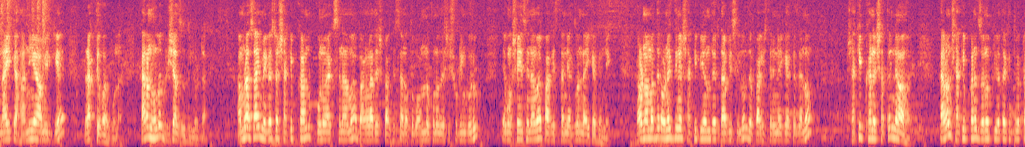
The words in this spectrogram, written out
নায়িকা হানিয়া আমিরকে রাখতে পারব না। কারণ হলো ভিসা জটিলতা। আমরা চাই মেগাস্টার শাকিব খান কোনো এক সিনেমা বাংলাদেশ, পাকিস্তান অথবা অন্য কোনো দেশে শুটিং করুক এবং সেই সিনেমায় পাকিস্তানি একজন নায়িকাকে নিক। কারণ আমাদের অনেক দিনের সাকিবিয়ানদের দাবি ছিল যে পাকিস্তানি নায়িকাকে যেন শাকিব খানের সাথে নেওয়া হয়। কারণ শাকিব খানের জনপ্রিয়তা কিন্তু একটা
